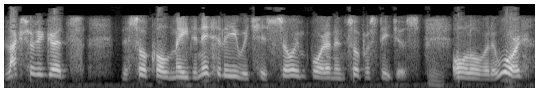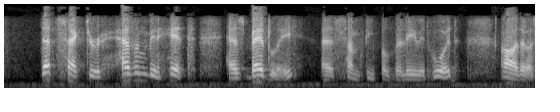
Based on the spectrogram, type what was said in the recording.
luxury goods, the so-called made in Italy, which is so important and so prestigious mm. all over the world, that sector hasn't been hit as badly as some people believe it would. Uh, there are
